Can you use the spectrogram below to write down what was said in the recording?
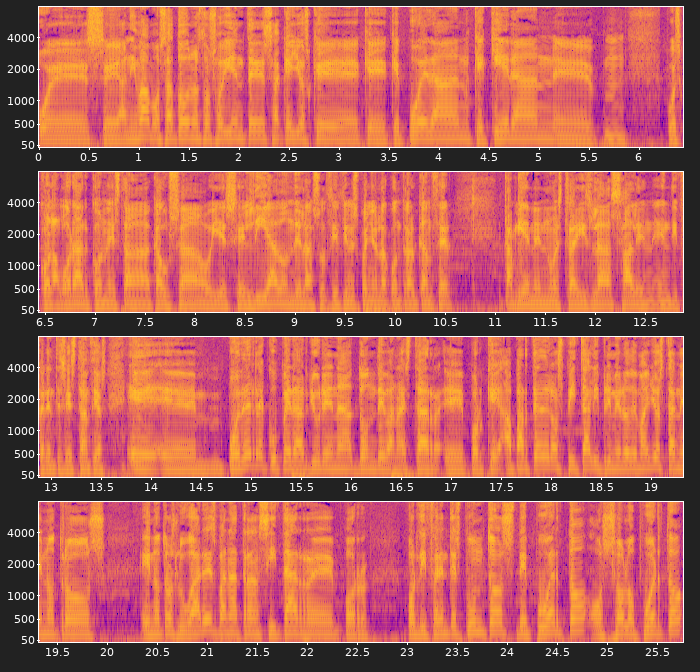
Pues eh, animamos a todos nuestros oyentes, aquellos que, que- puedan, que quieran, eh, mm, pues colaborar con esta causa. Hoy es el día donde la Asociación Española contra el Cáncer también en nuestra isla salen en diferentes estancias. Eh, ¿Puede recuperar, Llurena, dónde van a estar? Porque aparte del hospital y primero de mayo, están en otros, en otros lugares, van a transitar por, por diferentes puntos de puerto o solo puerto.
